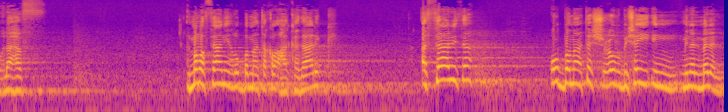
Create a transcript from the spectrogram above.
ولهف المرة الثانية ربما تقرأها كذلك. الثالثة ربما تشعر بشيء من الملل.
